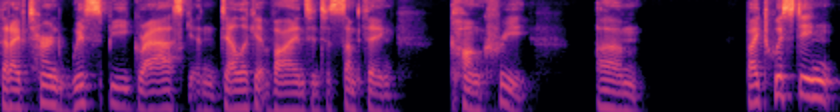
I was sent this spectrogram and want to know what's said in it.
that I've turned wispy grass and delicate vines into something concrete. Um, by twisting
